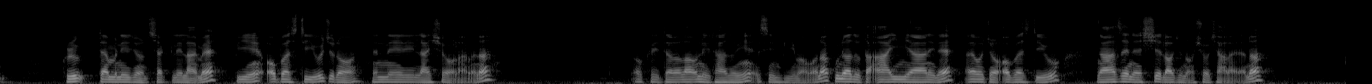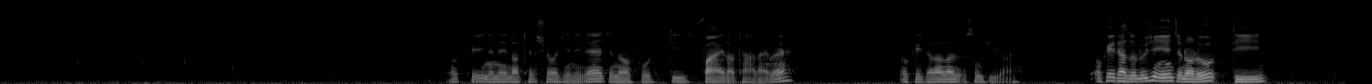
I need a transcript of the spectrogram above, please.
group terminate ကျွန်တော် check click လိုက်မယ်ပြီးရင် opacity ကိုကျွန်တော်နည်းနည်းလေးလိုက်လျှော့လိုက်မယ်နော် okay ဒါလောက်အနေထားဆိုရင်အဆင်ပြေမှာပေါ့နော်ခုနဆိုတအားကြီးများနေတယ်အဲဒါကျွန်တော် opacity ကို58လောက်ကျွန်တော်လျှော့ချလိုက်တာနော် okay နည်းနည်းတော့ထပ်လျှော့ခြင်းနေတယ်ကျွန်တော်45လောက်ထားလိုက်မယ် okay ဒါလောက်လောက်အဆင်ပြေပါတယ် okay ဒါဆိုလို့ရှိရင်ကျွန်တော်တို့ဒီ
